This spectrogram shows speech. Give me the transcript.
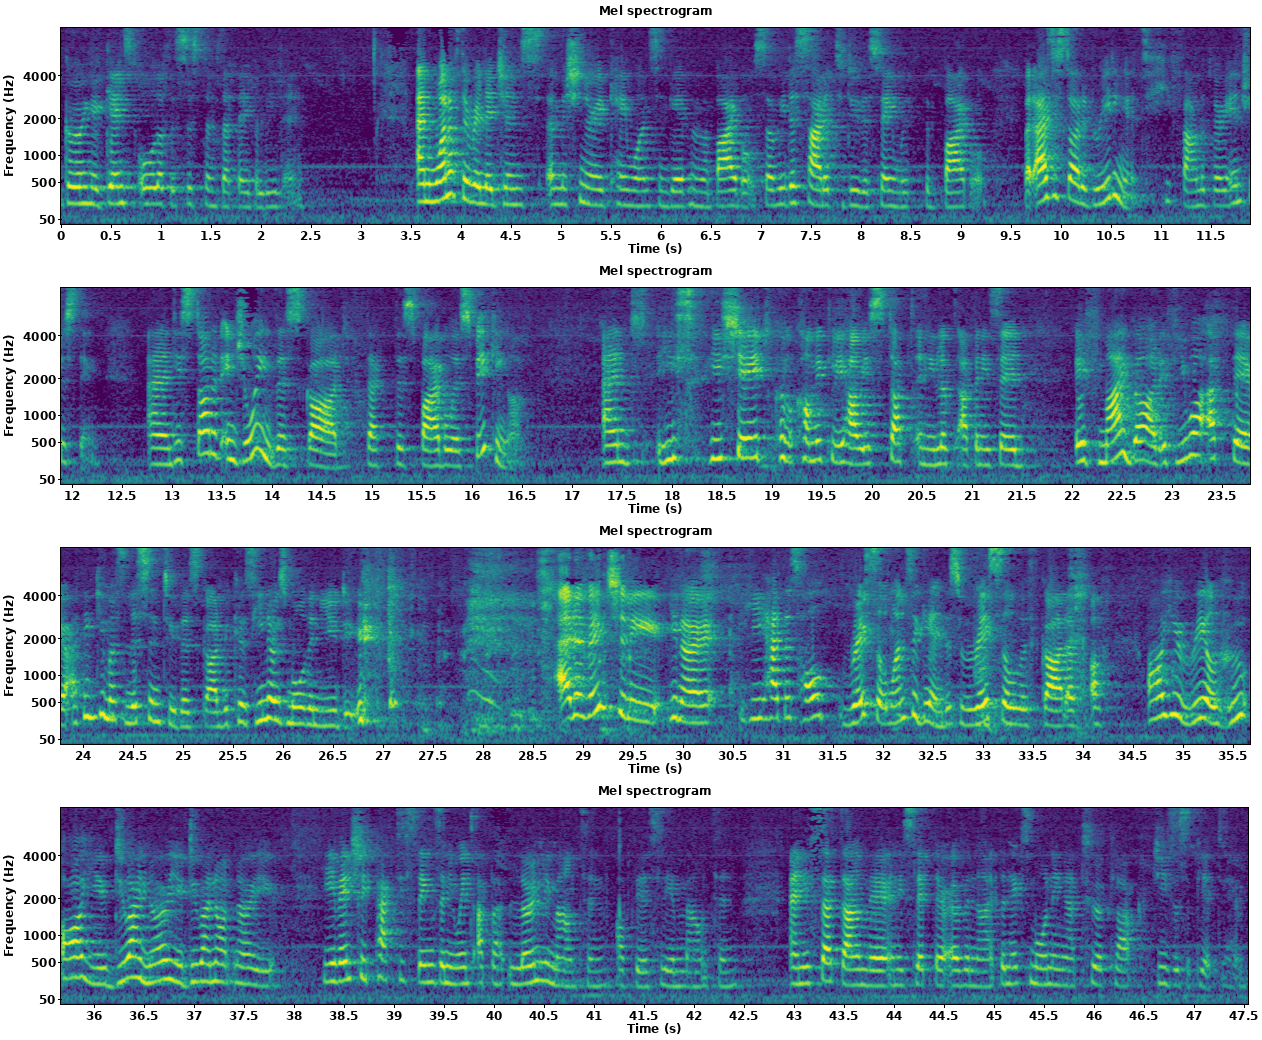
going against all of the systems that they believe in. And one of the religions, a missionary came once and gave him a Bible, so he decided to do the same with the Bible. But as he started reading it, he found it very interesting. And he started enjoying this God that this Bible is speaking of. And he, he shared comically how he stopped and he looked up and he said, If my God, if you are up there, I think you must listen to this God because he knows more than you do. and eventually, you know, he had this whole wrestle, once again, this wrestle with God of, of are you real? Who are you? Do I know you? Do I not know you? He eventually packed his things and he went up a lonely mountain, obviously a mountain, and he sat down there and he slept there overnight. The next morning at 2 o'clock, Jesus appeared to him.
